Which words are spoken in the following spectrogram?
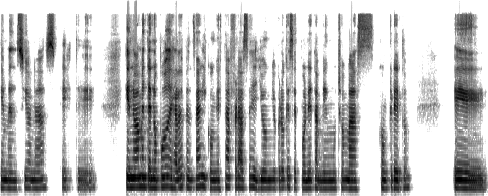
que mencionas, este, que nuevamente no puedo dejar de pensar y con esta frase de Jung yo creo que se pone también mucho más concreto. Eh,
